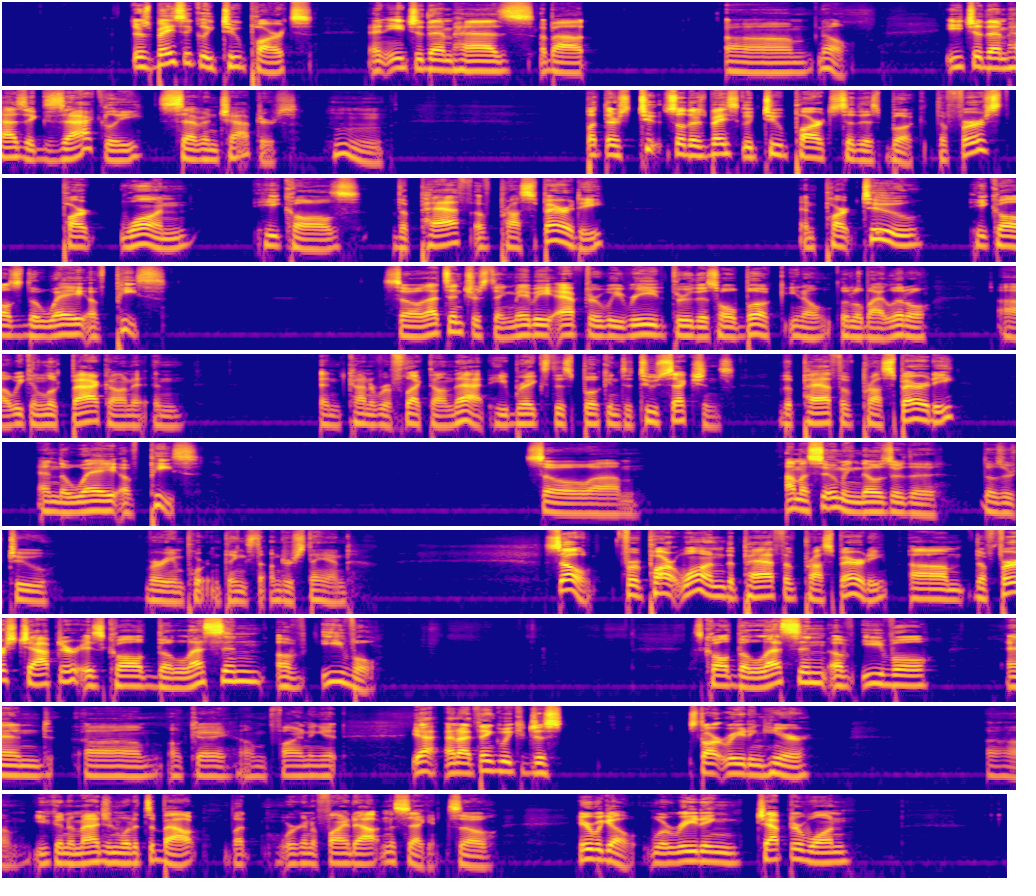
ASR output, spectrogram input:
there's basically two parts, and each of them has about, um, no, each of them has exactly seven chapters. Hmm. But there's two, so there's basically two parts to this book. The first part one, he calls The Path of Prosperity, and part two, he calls The Way of Peace. So that's interesting. Maybe after we read through this whole book, you know, little by little, uh, we can look back on it and and kind of reflect on that. He breaks this book into two sections: the path of prosperity and the way of peace. So um, I'm assuming those are the those are two very important things to understand. So, for part one, the path of prosperity, um, the first chapter is called The Lesson of Evil. It's called The Lesson of Evil. And, um, okay, I'm finding it. Yeah, and I think we could just start reading here. Um, you can imagine what it's about, but we're going to find out in a second. So, here we go. We're reading chapter one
